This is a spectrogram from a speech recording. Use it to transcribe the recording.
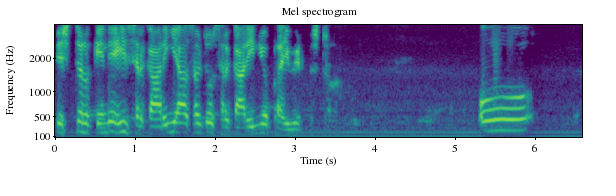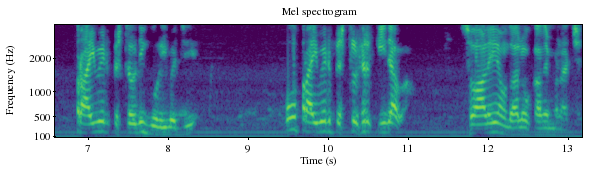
ਪਿਸਟਲ ਕਹਿੰਦੇ ਸੀ ਸਰਕਾਰੀ ਆ, ਅਸਲ 'ਚ ਉਹ ਸਰਕਾਰੀ ਨਹੀਂ, ਉਹ ਪ੍ਰਾਈਵੇਟ ਪਿਸਟਲ ਆ। ਉਹ ਪ੍ਰਾਈਵੇਟ ਪਿਸਟਲ ਦੀ ਗੋਲੀ ਵੱਜੀ। ਉਹ ਪ੍ਰਾਈਵੇਟ ਪਿਸਟਲ ਫਿਰ ਕਿਹਦਾ ਵਾ? ਸਵਾਲ ਇਹ ਆਉਂਦਾ ਲੋਕਾਂ ਦੇ ਮਨਾਂ 'ਚ।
